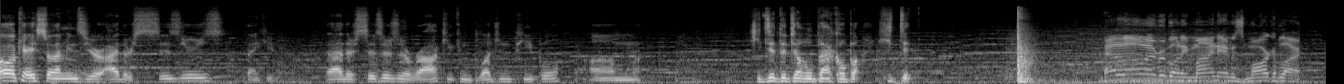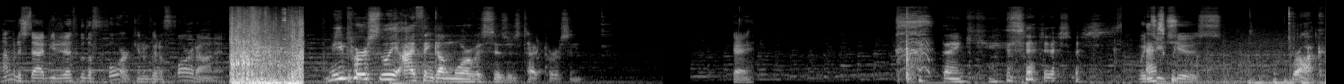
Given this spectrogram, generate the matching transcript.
Oh, okay, so that means you're either scissors. Thank you. Either scissors or rock. You can bludgeon people. Um, he did the double back. Oba- he did. Hello, everybody. My name is Markiplier. I'm gonna stab you to death with a fork and I'm gonna fart on it. Me personally, I think I'm more of a scissors type person. Okay. Thank you. What'd you choose? rock.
